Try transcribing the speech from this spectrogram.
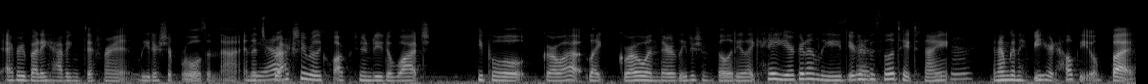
everybody having different leadership roles in that, and it's Yeah. actually a really cool opportunity to watch people grow up, like grow in their leadership ability. Like, hey, you're gonna lead, you're gonna facilitate tonight, Mhm. and I'm gonna be here to help you. But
